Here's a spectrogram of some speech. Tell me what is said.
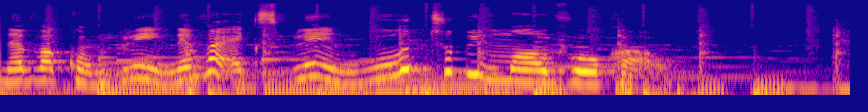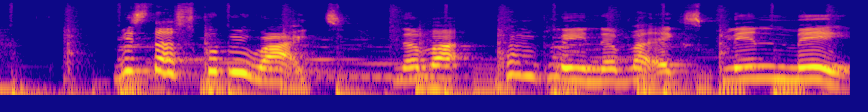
never complain, never explain, rule to be more vocal. Mr. Scobie writes, never complain, never explain may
